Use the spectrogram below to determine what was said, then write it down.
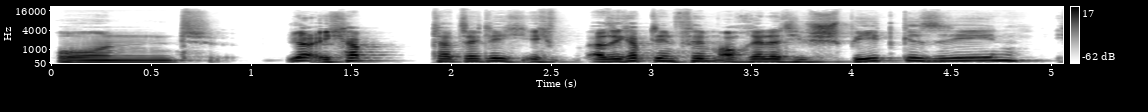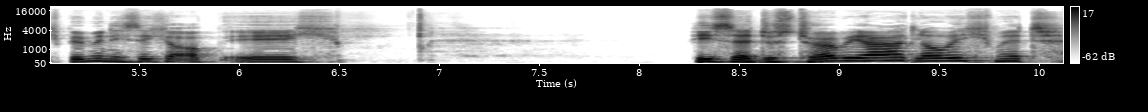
Und ja, ich habe tatsächlich, ich, also ich habe den Film auch relativ spät gesehen. Ich bin mir nicht sicher, ob ich wie hieß der? Disturbia, glaube ich, mit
